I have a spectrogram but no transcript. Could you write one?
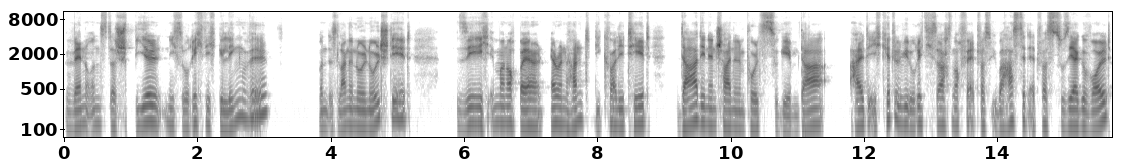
wenn uns das Spiel nicht so richtig gelingen will und es lange 0-0 steht, sehe ich immer noch bei Aaron Hunt die Qualität, da den entscheidenden Impuls zu geben. Da halte ich Kittel, wie du richtig sagst, noch für etwas überhastet, etwas zu sehr gewollt.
